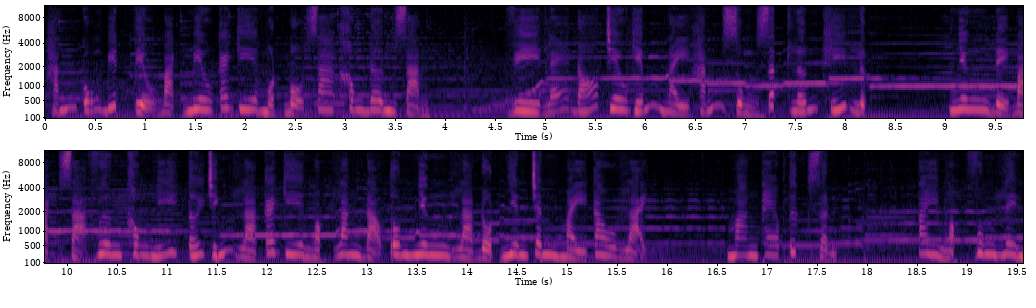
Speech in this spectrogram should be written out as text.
Hắn cũng biết tiểu bạch miêu cái kia một bộ da không đơn giản. Vì lẽ đó chiêu kiếm này hắn dùng rất lớn khí lực. Nhưng để bạch giả vương không nghĩ tới chính là cái kia ngọc lăng đảo tôn Nhưng là đột nhiên chân mày cao lại. Mang theo tức giận. Tay ngọc vung lên.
